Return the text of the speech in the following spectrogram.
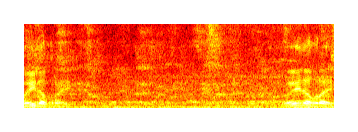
ويلا إبراهيم ويلا إبراهيم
